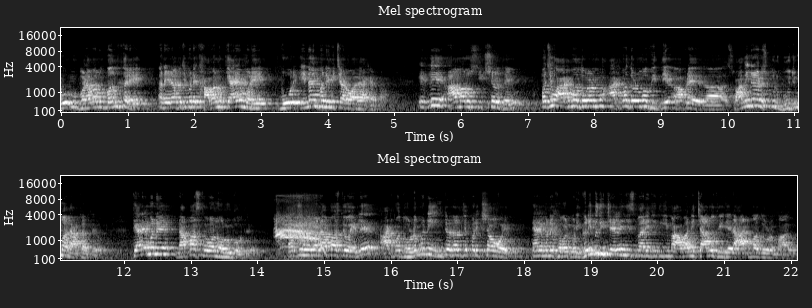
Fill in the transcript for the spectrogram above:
બોરનું ભણાવવાનું બંધ કરે અને એના પછી મને ખાવાનું ક્યારે મળે, બોર એના જ મને વિચારો આવ્યા કરતા. એટલે આ મારું શિક્ષણ થયું. પછી હું આઠમા ધોરણમાં આઠમા ધોરણમાં વિદ્યા, આપણે સ્વામિનારાયણ સ્કૂલ ભુજમાં દાખલ થયો. ત્યારે મને નાપાસ થવાનો અનુભવ થયો. કારણ કે હું નાપાસ થયો એટલે આઠમા ધોરણમાં ને ઇન્ટરનલ જે પરીક્ષાઓ હોય, ત્યારે મને ખબર પડી. ઘણી બધી ચેલેન્જીસ મારી જિંદગીમાં આવવાની ચાલુ થઈ જ્યારે આઠમા ધોરણમાં આવ્યો.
